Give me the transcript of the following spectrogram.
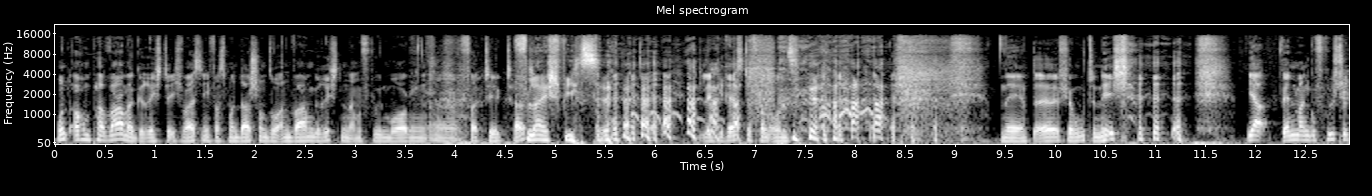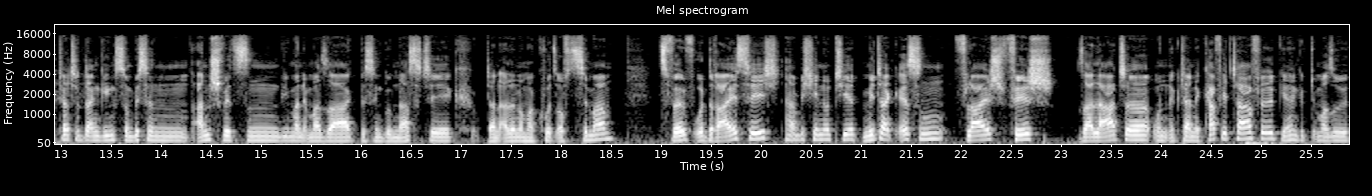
und auch ein paar warme Gerichte. Ich weiß nicht, was man da schon so an warmen Gerichten am frühen Morgen äh, vertilgt hat. Fleischspieße. die Reste von uns. Nee, äh, ich vermute nicht. ja, wenn man gefrühstückt hatte, dann ging es so ein bisschen anschwitzen, wie man immer sagt, bisschen Gymnastik, dann alle nochmal kurz aufs Zimmer. 12.30 Uhr habe ich hier notiert, Mittagessen, Fleisch, Fisch, Salate und eine kleine Kaffeetafel. Es gibt immer so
